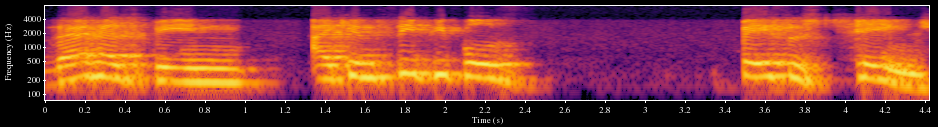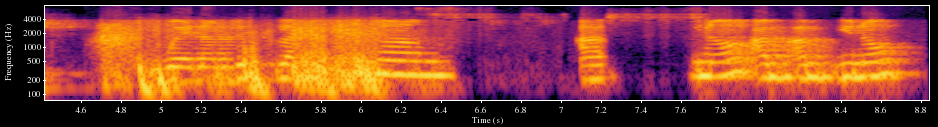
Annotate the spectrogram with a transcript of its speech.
that has been, I can see people's faces change when I'm just like, you know, I, you know, I'm, I'm, you know,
